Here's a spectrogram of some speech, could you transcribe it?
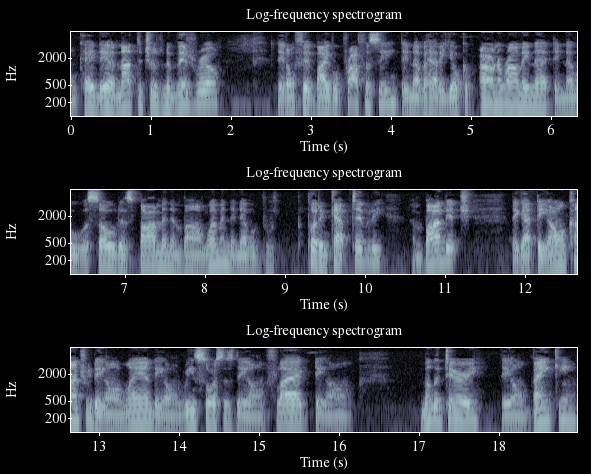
Okay? They are not the children of Israel. They don't fit Bible prophecy. They never had a yoke of iron around their neck. They never were sold as bondmen and bond women. They never put in captivity and bondage. They got their own country, they own land, they own resources, they own flag, they own military, they own banking,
